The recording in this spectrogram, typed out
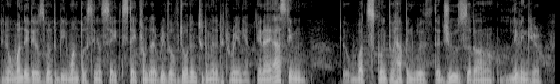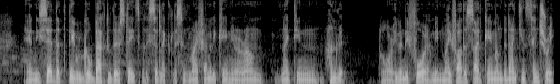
you know, one day there was going to be one Palestinian state, state from the river of Jordan to the Mediterranean. And I asked him, what's going to happen with the Jews that are living here? And he said that they will go back to their states. But I said, like, listen, my family came here around 1900 or even before. I mean, my father's side came on the 19th century.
